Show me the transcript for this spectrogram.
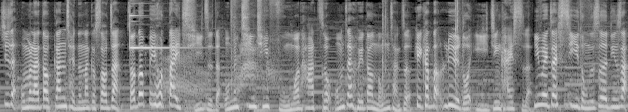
现在我们来到刚才的那个哨站，找到背后带旗子的，我们轻轻抚摸它之后，我们再回到农场这，可以看到掠夺已经开始了。因为在系统的设定上，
